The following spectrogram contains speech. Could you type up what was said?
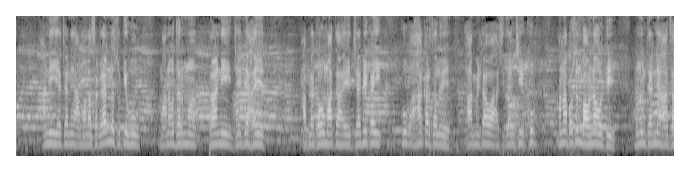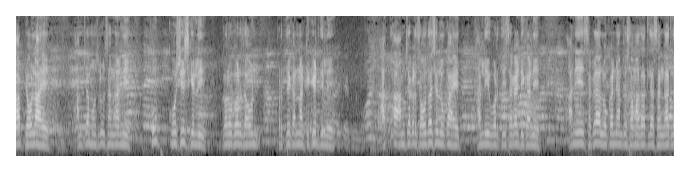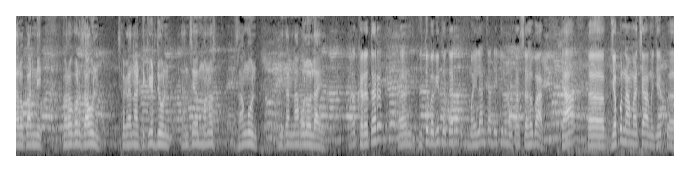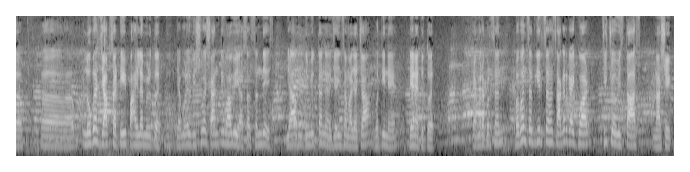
आणि याच्याने आम्हाला सगळ्यांना सुखी होऊ. मानवधर्म प्राणी जे बी आहेत आपल्या गौमाता आहेत ज्या बी काही खूप हाहाकार चालू आहे हा मिटावा अशी त्यांची खूप मनापासून भावना होती. म्हणून त्यांनी हा जाप ठेवला आहे. आमच्या मसरूळ संघांनी खूप कोशिश केली. घरोघर जाऊन प्रत्येकांना तिकीट दिले. आता आमच्याकडे चौदाशे लोक आहेत खाली वरती सगळ्या ठिकाणी. आणि सगळ्या लोकांनी आमच्या समाजातल्या संघातल्या लोकांनी घरोघर जाऊन सगळ्यांना तिकीट देऊन त्यांचे मनोस सांगून आणि त्यांना बोलवलं आहे. खरं तर इथे बघितलं तर महिलांचा देखील मोठा सहभाग ह्या जपनामाच्या म्हणजे लोगस जापसाठी पाहायला मिळतोय. त्यामुळे विश्व शांती व्हावी असा संदेश या निमित्तानं जैन समाजाच्या वतीने देण्यात येतोय. कॅमेरा पर्सन बबन सदगीरसह सागर गायकवाड जी चोवीस तास नाशिक.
